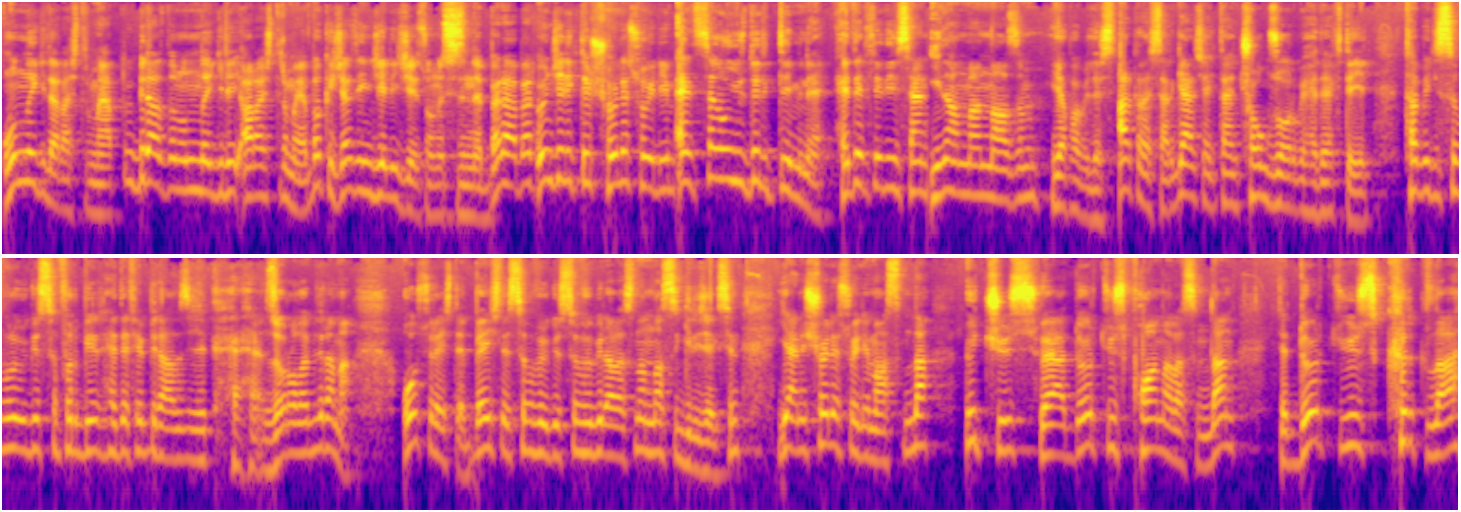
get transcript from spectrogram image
Onunla ilgili araştırma yaptım. Birazdan onunla ilgili araştırmaya bakacağız, inceleyeceğiz onu sizinle beraber. Öncelikle şöyle söyleyeyim. Evet sen o yüzdelik dilimine hedeflediysen inanman lazım yapabilirsin. Arkadaşlar gerçekten çok zor bir hedef değil. Tabii ki 0,01 hedefi birazcık zor olabilir ama o süreçte 5 ile 0,01 arasında nasıl gireceksin? Yani şöyle söyleyeyim aslında 300 veya 400 puan arasından işte 440 ile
